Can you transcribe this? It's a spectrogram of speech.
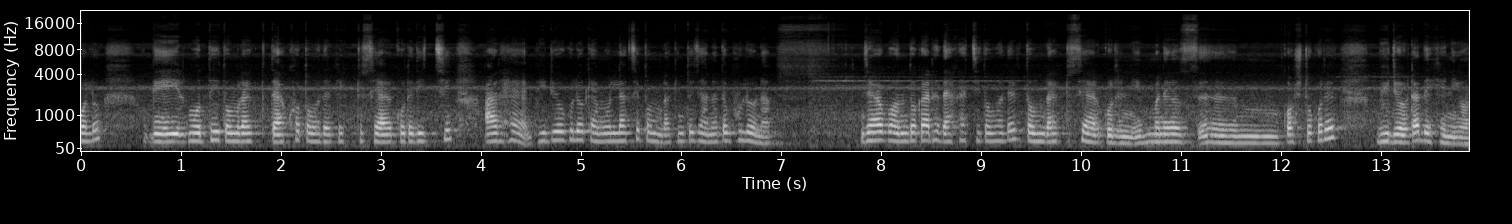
বলো? এর মধ্যেই তোমরা একটু দেখো, তোমাদেরকে একটু শেয়ার করে দিচ্ছি। আর হ্যাঁ ভিডিওগুলো কেমন লাগছে তোমরা কিন্তু জানাতে ভুলো না। যাই হোক, অন্ধকারে দেখাচ্ছি তোমাদের, তোমরা একটু শেয়ার করে নিও। মানে কষ্ট করে ভিডিওটা দেখে নিও।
